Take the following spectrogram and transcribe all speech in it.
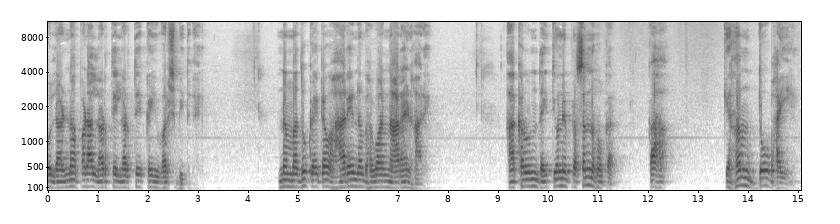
को लड़ना पड़ा, लड़ते लड़ते कई वर्ष बीत गए। न मधु कैटव हारे, न भगवान नारायण हारे। आखिर उन दैत्यों ने प्रसन्न होकर कहा कि हम दो भाई हैं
